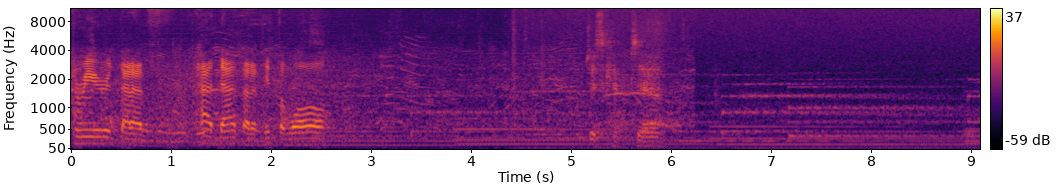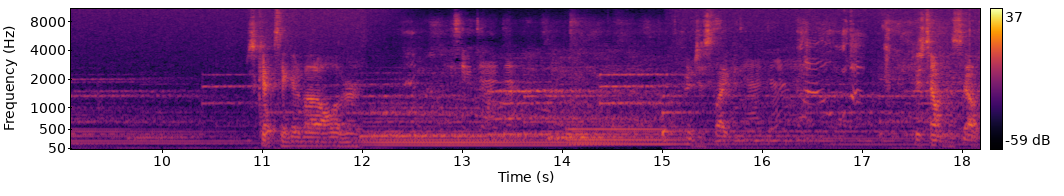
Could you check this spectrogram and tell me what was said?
career that I've had that that I've hit the wall. Just kept. Uh, kept thinking about Oliver. And just like, just telling myself,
